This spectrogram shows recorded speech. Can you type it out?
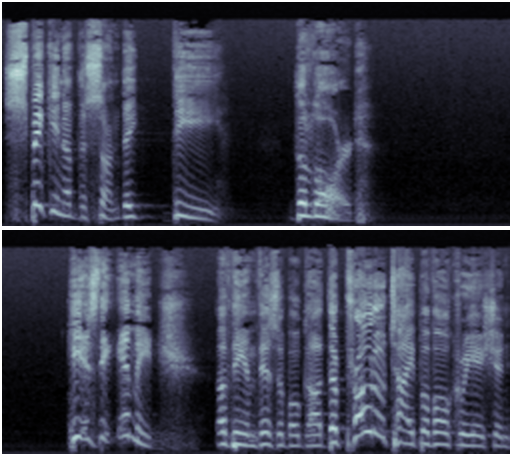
Speaking of the Son, the, the, the Lord, He is the image of the invisible God, the prototype of all creation,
